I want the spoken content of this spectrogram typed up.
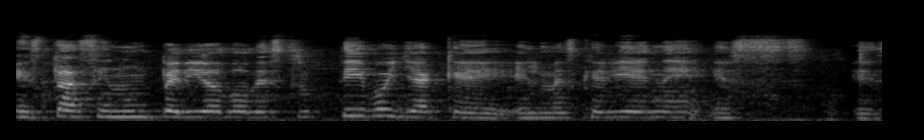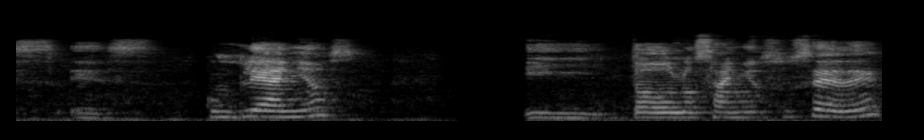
estás en un periodo destructivo ya que el mes que viene es, es, cumpleaños y todos los años sucede.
